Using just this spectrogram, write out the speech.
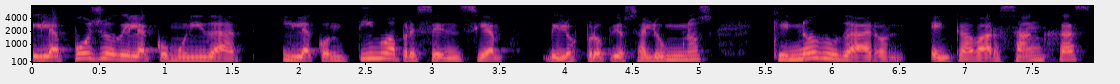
el apoyo de la comunidad y la continua presencia de los propios alumnos que no dudaron en cavar zanjas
